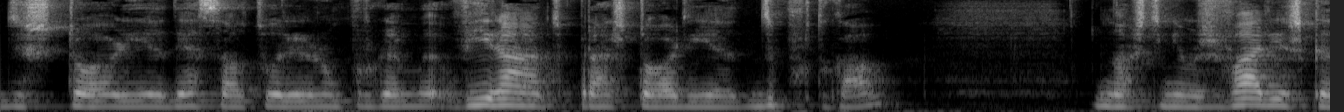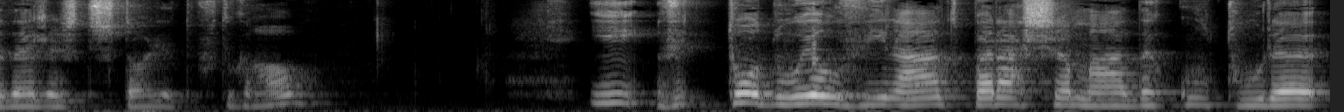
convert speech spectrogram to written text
de história dessa altura era um programa virado para a história de Portugal. Nós tínhamos várias cadeiras de história de Portugal e todo ele virado para a chamada cultura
